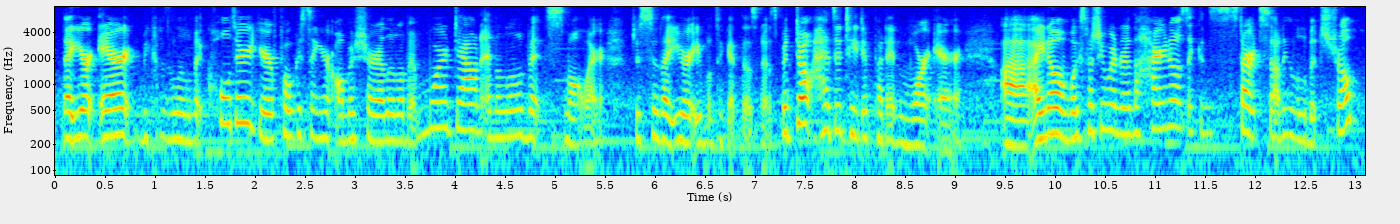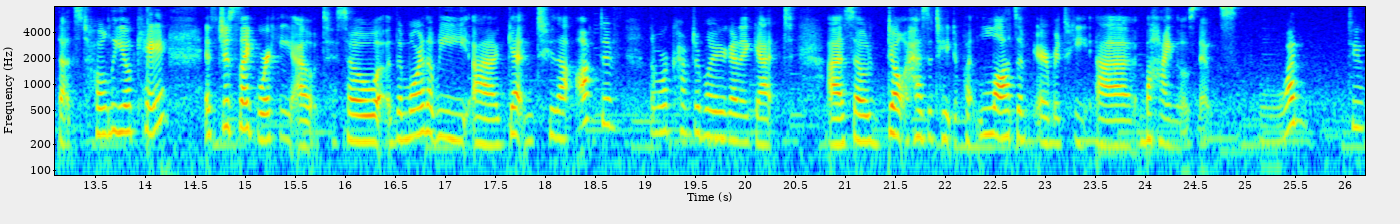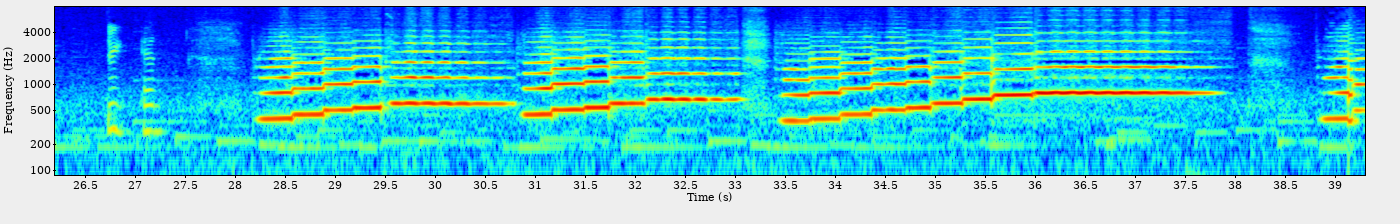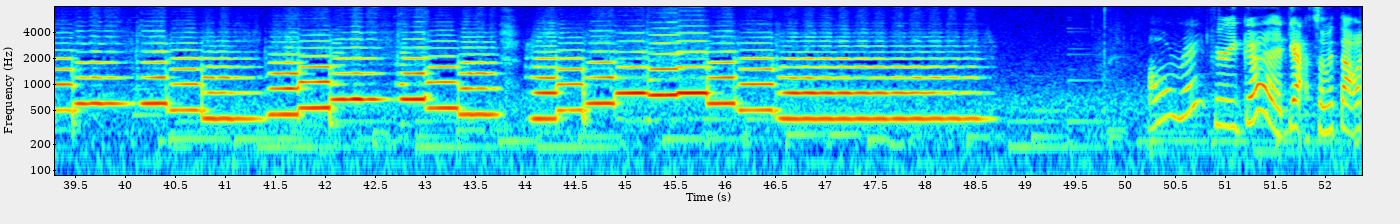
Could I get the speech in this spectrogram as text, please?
that your air becomes a little bit colder, you're focusing your embouchure a little bit more down and a little bit smaller, just so that you're able to get those notes. But don't hesitate to put in more air. Uh, I know, especially when we're in the higher notes, it can start sounding a little bit shrill. That's totally okay. It's just like working out. So the more that we uh, get into that octave, the more comfortable you're gonna get. Uh, so don't hesitate to put lots of air between uh, behind those notes. One, two, three, and.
